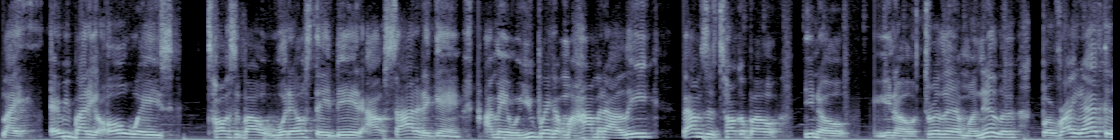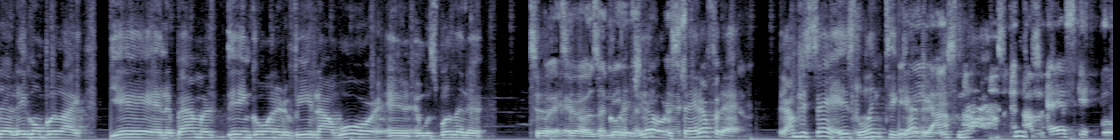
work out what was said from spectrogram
Like everybody always talks about what else they did outside of the game. I mean, when you bring up Muhammad Ali, that was to talk about, you know, you know, Thrilla in Manila. But right after that, they're gonna be like, yeah, and Obama didn't go into the Vietnam War and, and was willing to to, Harold, to go me- to jail to stand up for that. I'm just saying it's linked together. Yeah, it's I'm, not. I'm, I'm asking but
